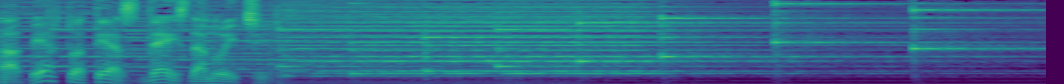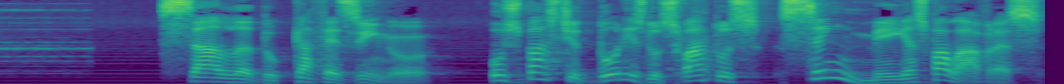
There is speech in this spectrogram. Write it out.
aberto até às 10 da noite. Sala do Cafezinho. Os bastidores dos fatos sem meias palavras.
